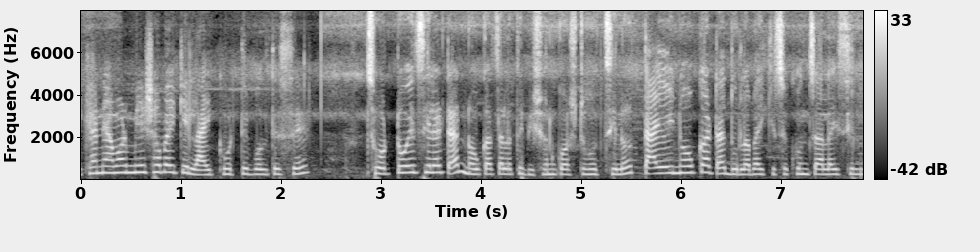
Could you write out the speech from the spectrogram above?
এখানে আমার মেয়ে সবাইকে লাইক করতে বলতেছে। ছোট্ট ওই ছেলেটা নৌকা চালাতে ভীষণ কষ্ট হচ্ছিল। তাই ওই নৌকাটা দুলাভাই কিছুক্ষণ চালাইছিল।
